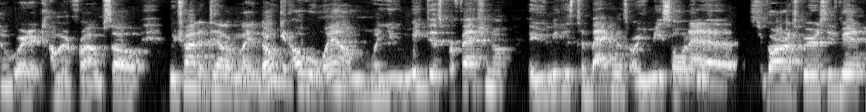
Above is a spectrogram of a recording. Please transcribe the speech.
and where they're coming from. So we try to tell them like, don't get overwhelmed when you meet this professional, or you meet this tobacconist, or you meet someone at a cigar conspiracy event,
